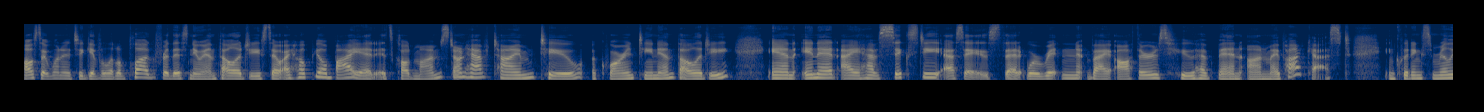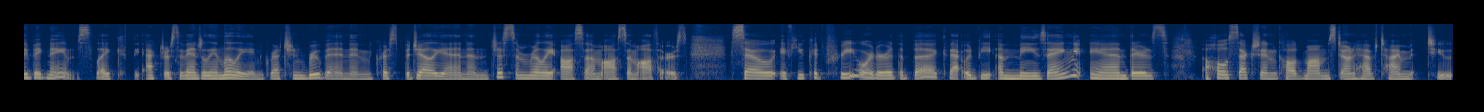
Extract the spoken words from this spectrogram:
Also, wanted to give a little plug for this new anthology, so I hope you'll buy it. It's called Moms Don't Have Time to, a quarantine anthology. And in it, I have 60 essays that were written by authors who have been on my podcast, including some really big names like the actress Evangeline Lilly and Gretchen Rubin and Chris Bohjalian, and just some really awesome, awesome authors. So if you could pre order the book, that would be amazing. And there's a whole section called Moms don't have time to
